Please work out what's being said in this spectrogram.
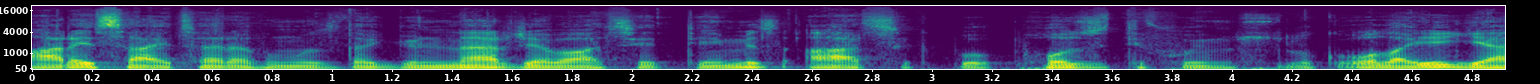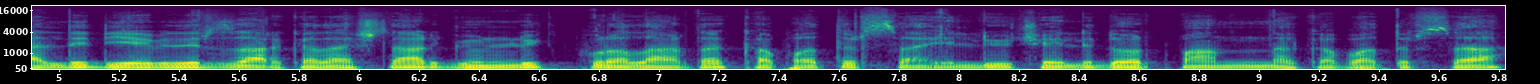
RSI tarafımızda günlerce bahsettiğimiz artık bu pozitif uyumsuzluk olayı geldi diyebiliriz arkadaşlar. Günlük buralarda kapatırsa 53-54 bandında kapatırsa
